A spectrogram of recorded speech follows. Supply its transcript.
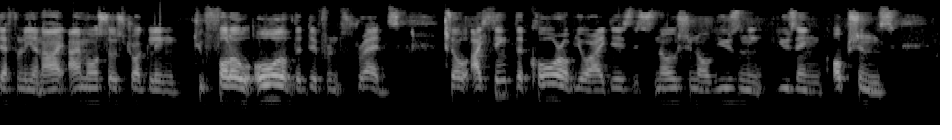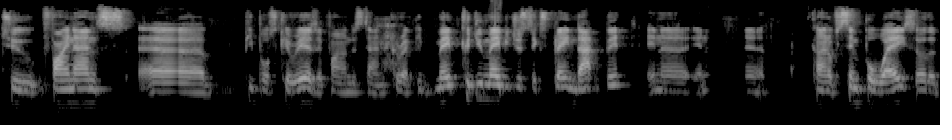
definitely, and I, I'm also struggling to follow all of the different threads. So I think the core of your idea is this notion of using using options to finance uh, people's careers, if I understand correctly. Maybe could you maybe just explain that bit in a in a kind of simple way, so that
